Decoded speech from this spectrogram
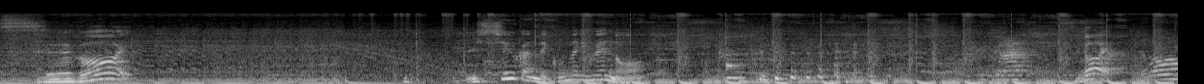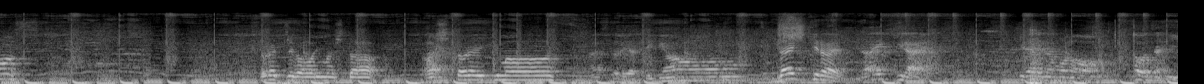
すごい。1週間でこんなに増えんの？すごいおはようござい。ますストレッチが終わりました。足トレいきます。足トレやっていくよ大っ嫌い。大嫌い嫌いなものをそうちゃんに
